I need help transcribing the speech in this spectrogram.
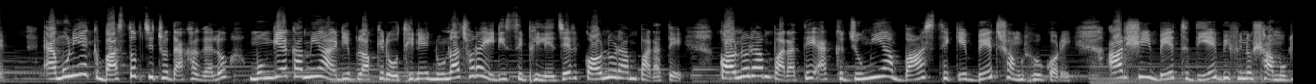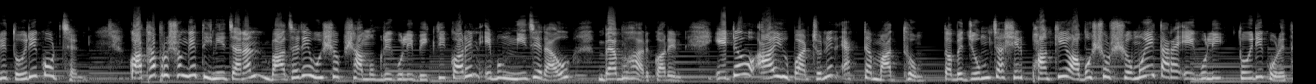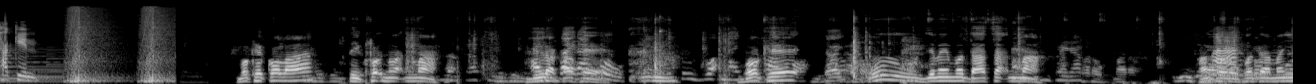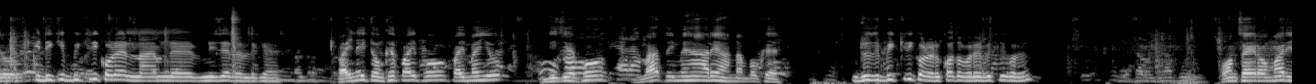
এমনই এক বাস্তব চিত্র দেখা গেল মুঙ্গিয়াকামিয়া আইডি ব্লকের অধীনে নুনাছড়া এডিসি ভিলেজের কর্ণরাম পাড়াতে কর্ণরাম পাড়াতে এক জুমিয়া বাঁশ থেকে বেত সংগ্রহ করে আর সেই বেত দিয়ে বিভিন্ন সামগ্রী তৈরি করছেন। কথা প্রসঙ্গে তিনি জানান, বাজারে ওইসব সামগ্রীগুলি বিক্রি করেন এবং নিজেরাও ব্যবহার করেন। এটাও আয় উপার্জনের একটা মাধ্যম। তবে জুম চাষের ফাঁকে অবসর সময়ে তারা এগুলি তৈরি করে থাকেন। Boke kola, ti kho nuat ma. Gila kafe. Boke, oh, jemai mo dacha ma. Hantore phoda mayu. এটি কি বিক্রি করেন না এমনি নিজের লিগে Pai nei tongke pai pho, pai mayu. Nije pho, la ti me ha are hana boke. যদি বিক্রি করেন কত করে বিক্রি করেন Ponsai ro mari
